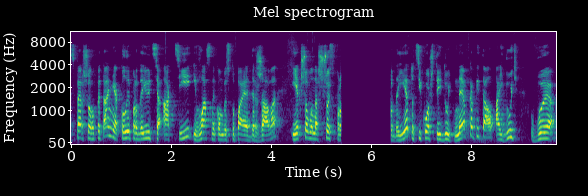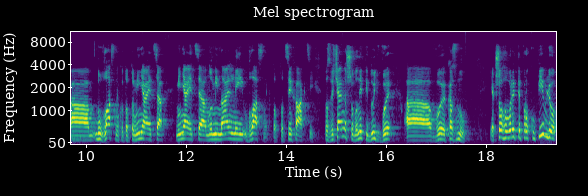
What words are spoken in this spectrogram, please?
з першого питання, коли продаються акції, і власником виступає держава, і якщо вона щось продає, то ці кошти йдуть не в капітал, а йдуть в а, ну власнику, тобто міняється, міняється номінальний власник, тобто цих акцій, то звичайно, що вони підуть в, а, в казну. Якщо говорити про купівлю,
